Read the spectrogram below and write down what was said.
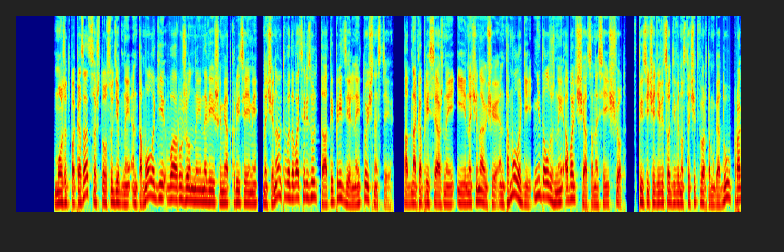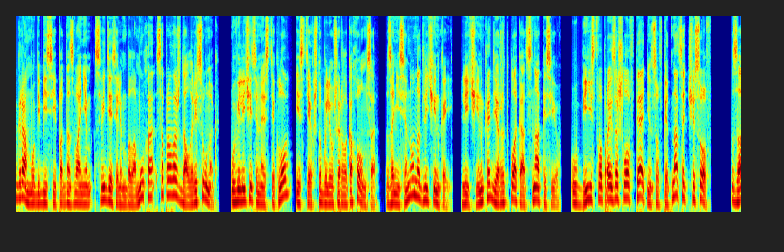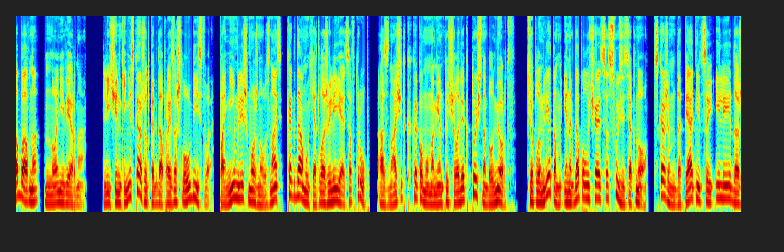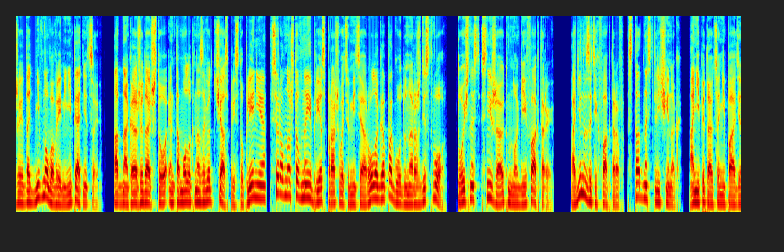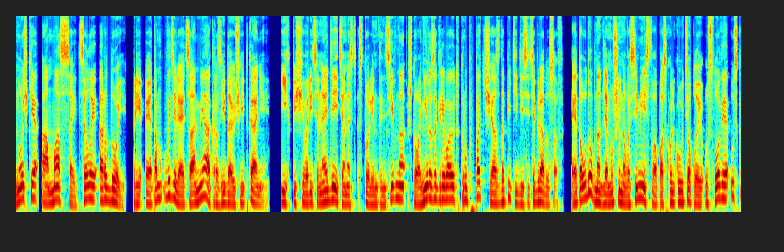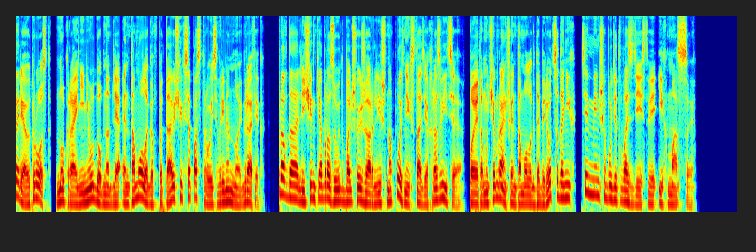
Может показаться, что судебные энтомологи, вооруженные новейшими открытиями, начинают выдавать результаты предельной точности. Однако присяжные и начинающие энтомологи не должны обольщаться на сей счет. В 1994 году программу BBC под названием «Свидетелем была муха» сопровождал рисунок. Увеличительное стекло, из тех, что были у Шерлока Холмса, занесено над личинкой. Личинка держит плакат с надписью «Убийство произошло в пятницу в 15 часов». Забавно, но неверно. Личинки не скажут, когда произошло убийство. По ним лишь можно узнать, когда мухи отложили яйца в труп, а значит, к какому моменту человек точно был мертв. Теплым летом иногда получается сузить окно, скажем, до пятницы или даже до дневного времени пятницы. Однако ожидать, что энтомолог назовет час преступления, все равно, что в ноябре спрашивать у метеоролога погоду на Рождество. Точность снижают многие факторы. Один из этих факторов – стадность личинок. Они питаются не поодиночке, а массой, целой ордой. При этом выделяется аммиак, разъедающий ткани. Их пищеварительная деятельность столь интенсивна, что они разогревают труп подчас до 50 градусов. Это удобно для мушиного семейства, поскольку теплые условия ускоряют рост, но крайне неудобно для энтомологов, пытающихся построить временной график. Правда, личинки образуют большой жар лишь на поздних стадиях развития, поэтому чем раньше энтомолог доберется до них, тем меньше будет воздействие их массы.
